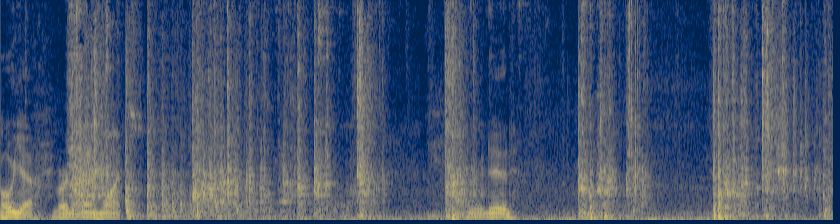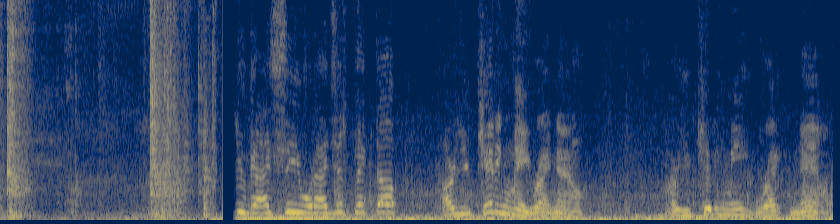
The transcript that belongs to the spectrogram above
Oh yeah, I've already been once. Sure did. You guys see what I just picked up? Are you kidding me right now? Are you kidding me right now?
